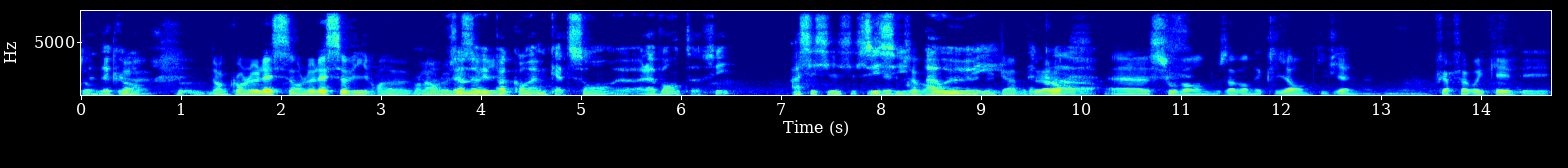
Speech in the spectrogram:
Donc, D'accord. Euh, donc on le laisse, on le laisse vivre. Euh, voilà, Vous n'en avez pas quand même 400 euh, à la vente, si? Ah si si si si, si, Nous avons ah oui, oui. Alors euh, souvent nous avons des clients qui viennent nous faire fabriquer des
